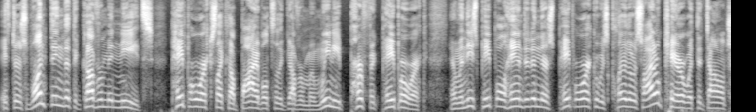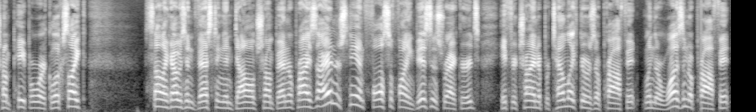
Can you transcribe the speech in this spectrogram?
If there's one thing that the government needs, paperwork's like a Bible to the government. We need perfect paperwork. And when these people handed in their paperwork, it was clear there was, so I don't care what the Donald Trump paperwork looks like. It's not like I was investing in Donald Trump Enterprises. I understand falsifying business records if you're trying to pretend like there was a profit when there wasn't a profit.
